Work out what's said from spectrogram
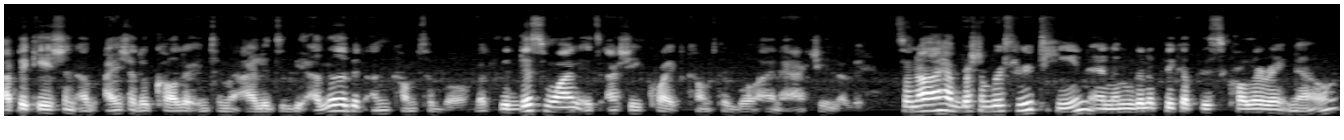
application of eyeshadow color into my eyelids would be a little bit uncomfortable. But with this one, it's actually quite comfortable and I actually love it. So now I have brush number 13 and I'm going to pick up this color right now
